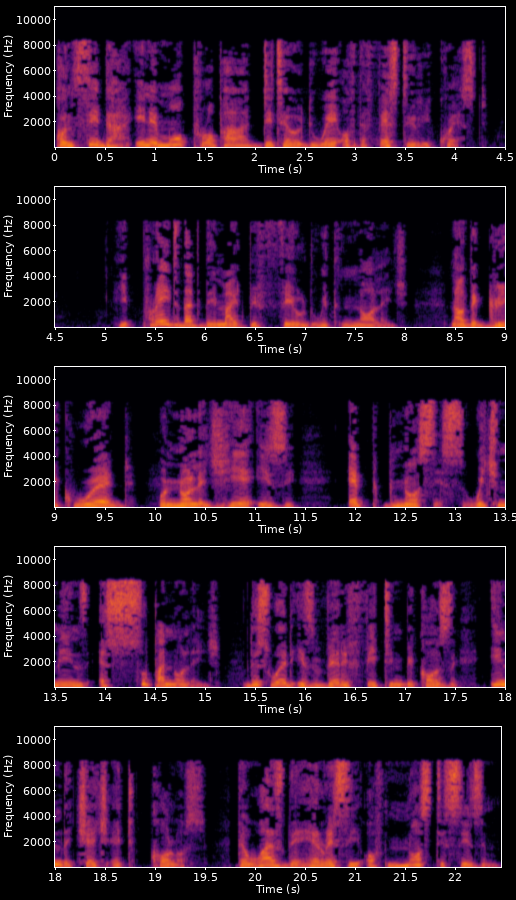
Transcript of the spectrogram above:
consider in a more proper, detailed way of the first request. He prayed that they might be filled with knowledge. Now the Greek word for knowledge here is epignosis, which means a super knowledge. This word is very fitting because in the church at Colossus, there was the heresy of Gnosticism.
